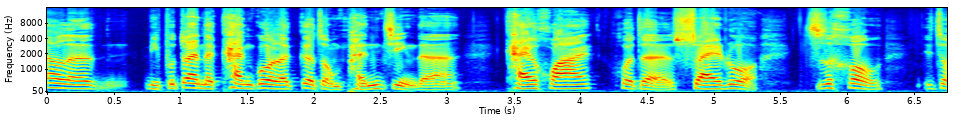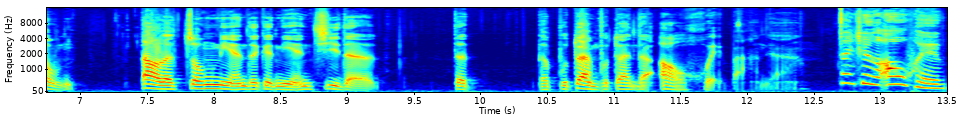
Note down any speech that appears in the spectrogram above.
到了你不断的看过了各种盆景的开花或者衰落之后一种。到了中年这个年纪的的的不断不断的懊悔吧，这样。但这个懊悔，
